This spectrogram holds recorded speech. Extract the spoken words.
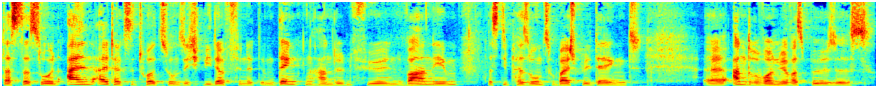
dass das so in allen Alltagssituationen sich wiederfindet, im Denken, Handeln, Fühlen, Wahrnehmen, dass die Person zum Beispiel denkt, äh, andere wollen mir was Böses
